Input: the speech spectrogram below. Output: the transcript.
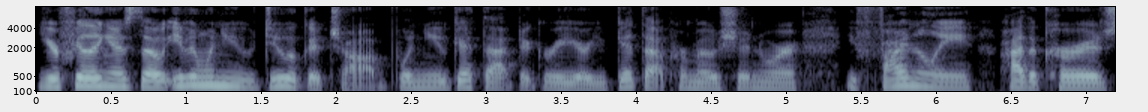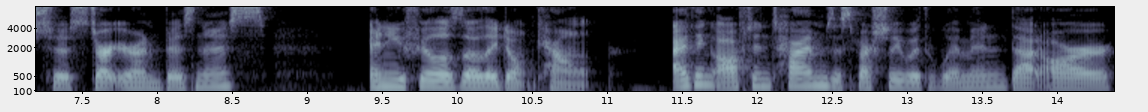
you're feeling as though even when you do a good job, when you get that degree or you get that promotion or you finally had the courage to start your own business and you feel as though they don't count. I think oftentimes, especially with women that are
